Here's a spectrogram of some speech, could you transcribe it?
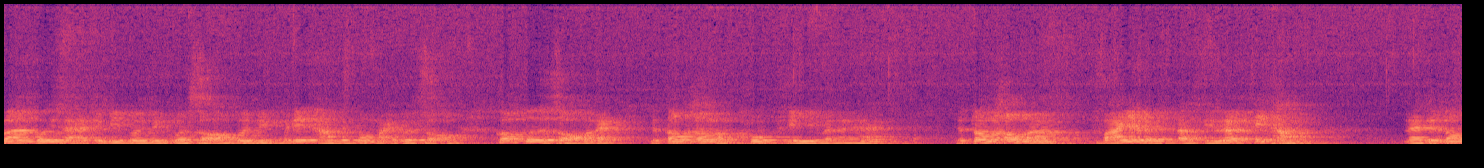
บางบริษัทอาจจะมีเบอร์หนึ่งเบอร์สองเบอร์หนึ่งไม่ได้ทำเป็นเป้าหมายเบอร์สองก็เบอร์สองแหละจะต้องเข้ามาคลุกคลีพนักงานจะต้องเข้ามาไฟท์เลยตัดสินแล้วให้ทำนะจะต้อง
